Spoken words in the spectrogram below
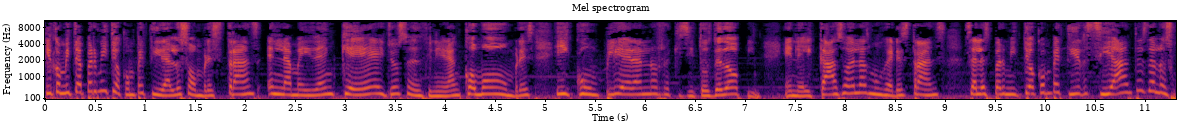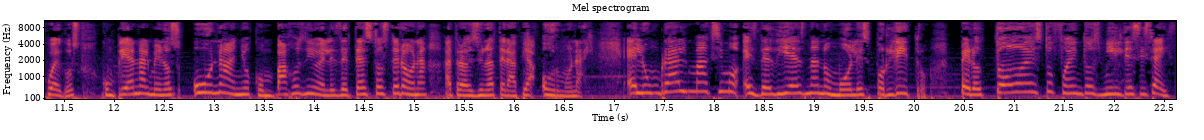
el comité permitió competir a los hombres trans en la medida en que ellos se definieran como hombres y cumplieran los requisitos de doping. En el caso de las mujeres trans, se les permitió competir si antes de los Juegos cumplían al menos un año con bajos niveles de testosterona a través de una terapia hormonal. El umbral máximo es de 10 nanomoles por litro, pero todo esto fue en 2016.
